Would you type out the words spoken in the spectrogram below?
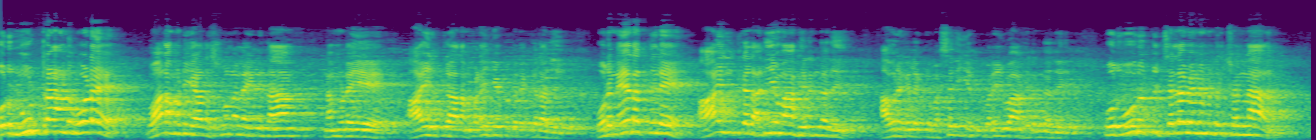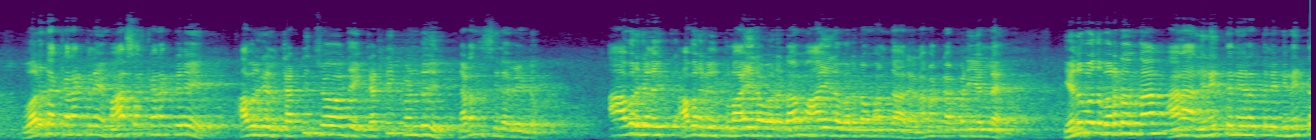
ஒரு நூற்றாண்டு கூட வாழ முடியாத சூழ்நிலையில் தான் நம்முடைய ஆயுள் காலம் படைக்கப்பட்டிருக்கிறது. ஒரு நேரத்திலே ஆயுட்கள் அதிகமாக இருந்தது. அவர்களுக்கு வசதிகள் குறைவாக இருந்தது. ஒரு ஊருக்கு செல்ல வேண்டும் என்று சொன்னால் வருடக்கணக்கிலே மாசக்கணக்கிலே அவர்கள் கட்டிச்சோதை கட்டிக்கொண்டு நடந்து செல்ல வேண்டும். அவர்களுக்கு அவர்கள் தொள்ளாயிரம் வருடம் ஆயிரம் வருடம் வாழ்ந்தார்கள். நமக்கு அப்படி அல்ல. எழுபது வருடம்தான். ஆனால் நினைத்த நேரத்தில் நினைத்த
